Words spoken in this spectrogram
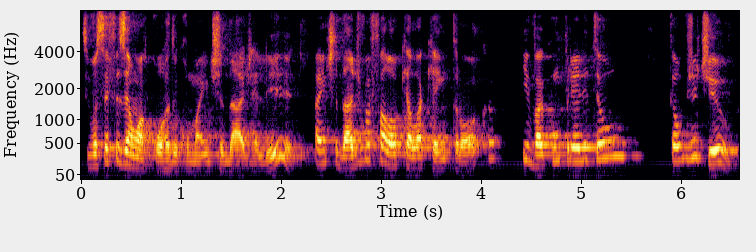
se você fizer um acordo com uma entidade ali, a entidade vai falar o que ela quer em troca e vai cumprir ali teu, teu objetivo.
